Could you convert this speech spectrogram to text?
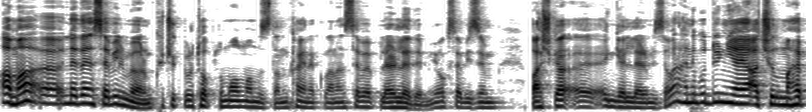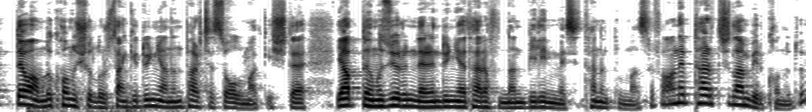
Ama e, nedense bilmiyorum küçük bir toplum olmamızdan kaynaklanan sebeplerle de mi yoksa bizim başka e, engellerimiz de var. Hani bu dünyaya açılma hep devamlı konuşulur. Sanki dünyanın parçası olmak işte yaptığımız ürünlerin dünya tarafından bilinmesi, tanıtılması falan hep tartışılan bir konudur.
